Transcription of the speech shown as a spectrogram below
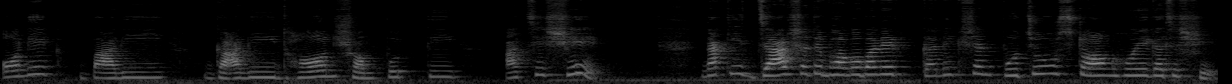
অনেক বাড়ি, গাড়ি, ধন, সম্পত্তি আছে সে? নাকি যার সাথে ভগবানের কানেকশন প্রচুর স্ট্রং হয়ে গেছে সে?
